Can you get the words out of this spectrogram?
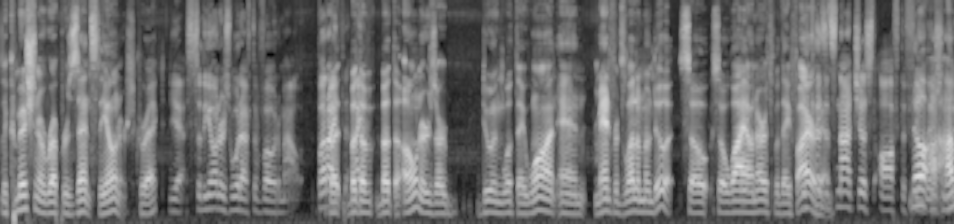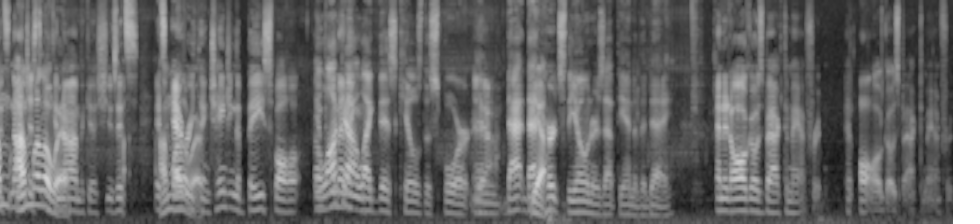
the commissioner represents the owners, correct? Yes. So the owners would have to vote him out. But but, I, but I, the but the owners are doing what they want, and Manfred's letting them do it. So so why on earth would they fire because him? Because it's not just off the No, field issues. I'm- it's not I'm just well aware. economic issues. It's it's I'm well aware. everything. Changing the baseball. A lockout like this kills the sport, and Yeah. that that Yeah. hurts the owners at the end of the day. and it all goes back to Manfred. It all goes back to Manfred.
